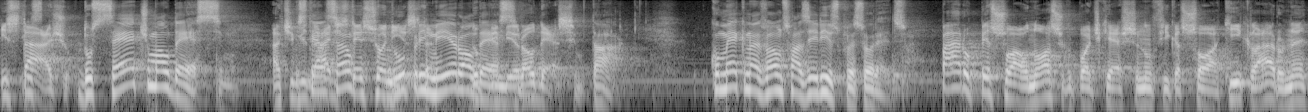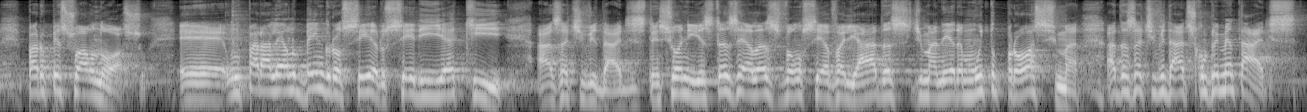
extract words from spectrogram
Estágio. Do sétimo ao décimo. Atividade Extensão extensionista. Do primeiro ao do décimo. primeiro ao décimo. Tá. Como é que nós vamos fazer isso, professor Edson? Para o pessoal nosso, que o podcast não fica só aqui, claro, né? Para o pessoal nosso, é, um paralelo bem grosseiro seria que as atividades extensionistas elas vão ser avaliadas de maneira muito próxima à das atividades complementares.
